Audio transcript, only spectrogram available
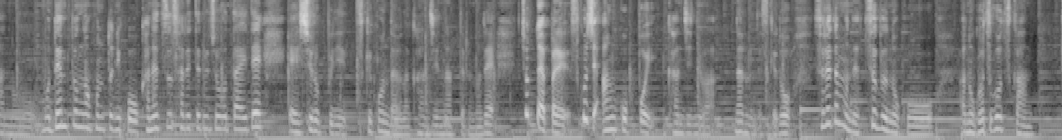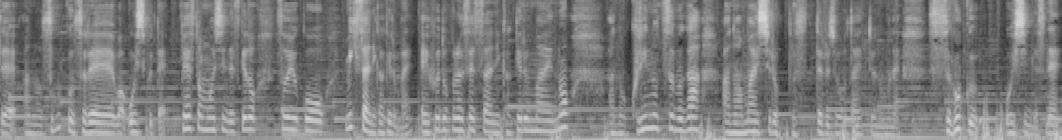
あのもうでんぷんが本当にこう加熱されてる状態で、えー、シロップに漬け込んだような感じになってるのでちょっとやっぱり少しあんこっぽい感じにはなるんですけどそれでもね粒のこうあのゴツゴツ感ってあのすごくそれは美味しくてペーストも美味しいんですけどそういうこうミキサーにかける前えフードプロセッサーにかける前のあの栗の粒があの甘いシロップ吸ってる状態っていうのもねすごく美味しいんですね。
